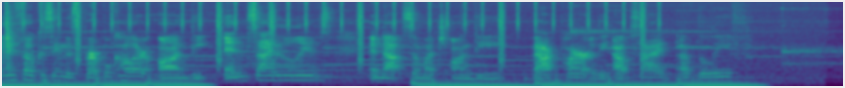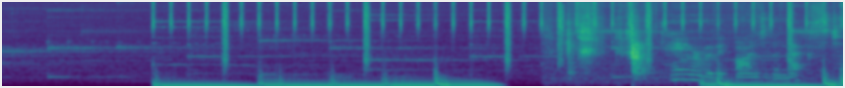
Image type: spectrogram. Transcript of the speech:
Mainly focusing this purple color on the inside of the leaves and not so much on the back part or the outside of the leaf. Okay, we're moving on to the next.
